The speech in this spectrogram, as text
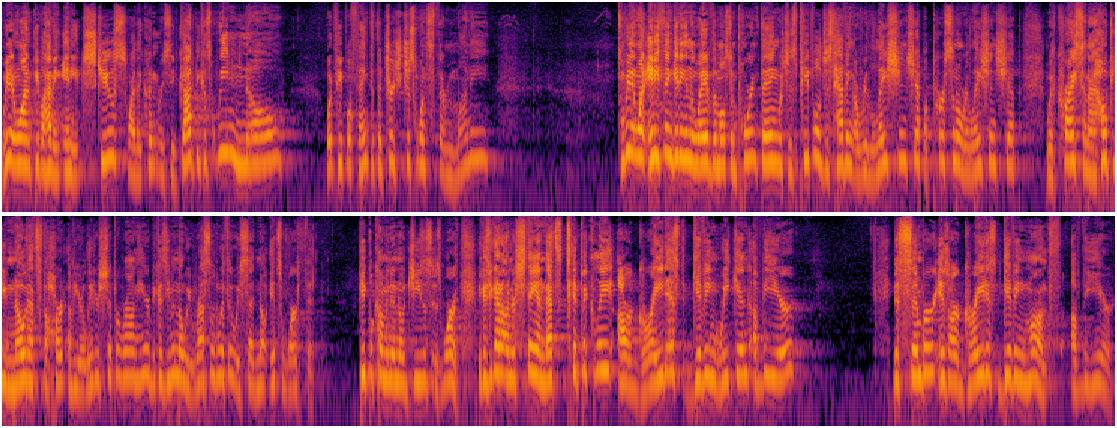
We didn't want people having any excuse why they couldn't receive God because we know what people think that the church just wants their money. We didn't want anything getting in the way of the most important thing, which is people just having a relationship, a personal relationship with Christ. And I hope you know that's the heart of your leadership around here because even though we wrestled with it, we said, no, it's worth it. People coming to know Jesus is worth. Because you got to understand that's typically our greatest giving weekend of the year. December is our greatest giving month of the year.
